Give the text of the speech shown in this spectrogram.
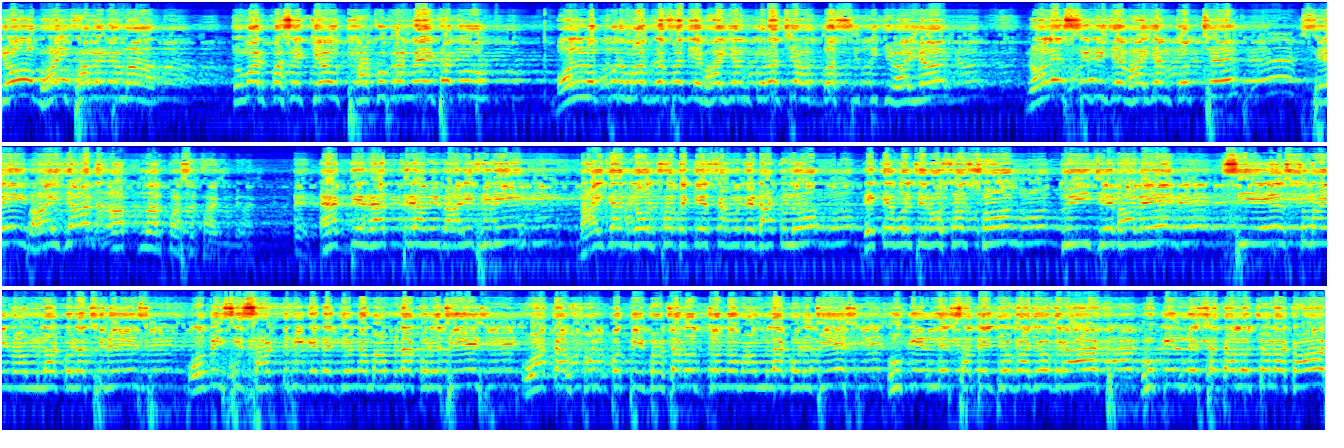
কেউ ভয় খাবে না, মা। তোমার পাশে কেউ থাকুক আর নাই থাকুক। বল্লভপুর মাদ্রাসা যে ভাইজান করেছে, আব্বাস সিদ্দিকি ভাইজান নলেজ সিটি যে ভাইজান করছে, সেই ভাইজান আপনার পাশে থাকবে। একদিন রাত্রে আমি বাড়ি ফিরি, ভাইজান জলসা থেকে এসে আমাকে ডাকলো, ডেকে বলছে নসাদ শোন, তুই যেভাবে সিএস সময় মামলা করেছিলিস ওবিসি সার্টিফিকেটের জন্য মামলা করেছিস ওয়াকার সম্পত্তি বাঁচানোর জন্য মামলা করেছিস উকিলদের সাথে যোগাযোগ রাখ উকিলদের সাথে আলোচনা কর,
